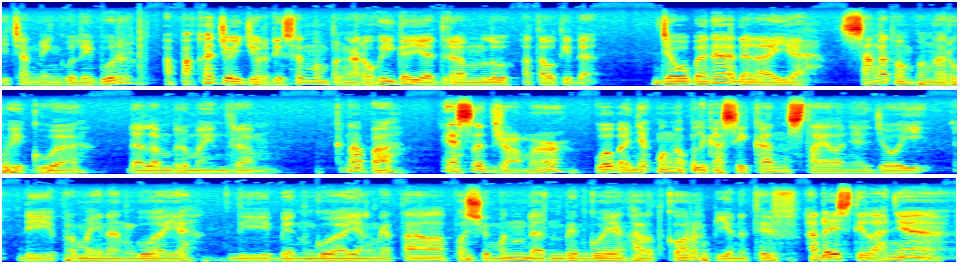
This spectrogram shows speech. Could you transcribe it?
Ican minggu libur, apakah Joy Jordison mempengaruhi gaya drum lu atau tidak? Jawabannya adalah ya, sangat mempengaruhi gue dalam bermain drum. Kenapa? As a drummer, gue banyak mengaplikasikan stylenya Joey di permainan gue ya. Di band gue yang metal, post-human, dan band gue yang hardcore, punitive. Ada istilahnya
